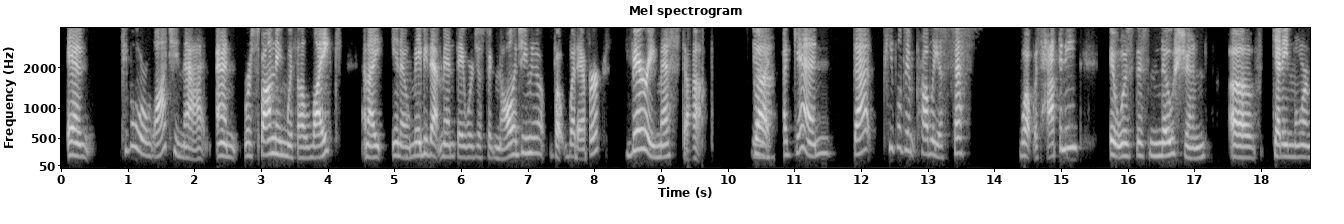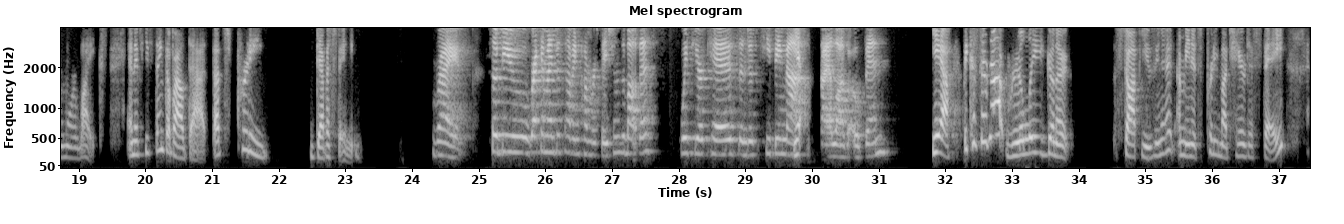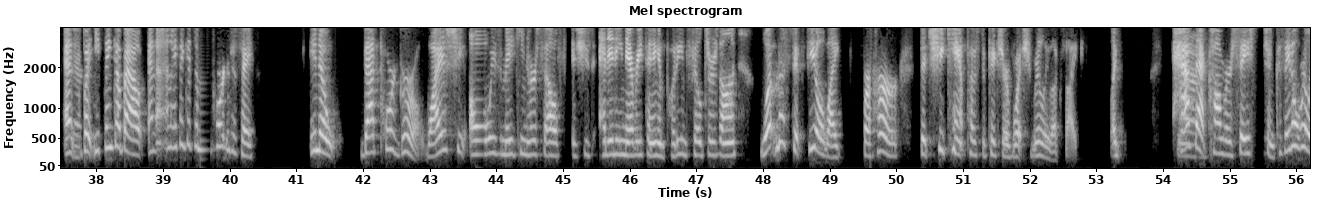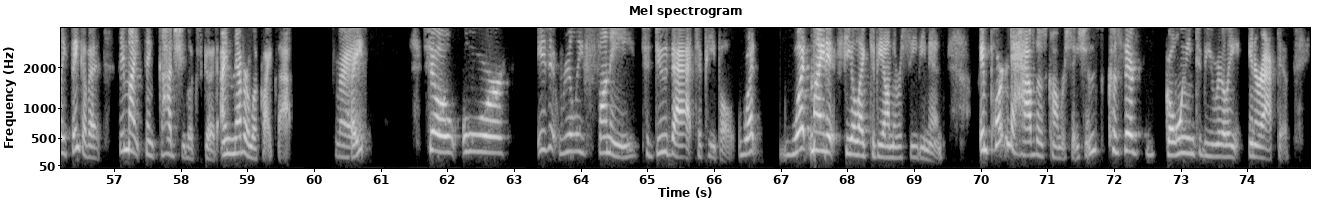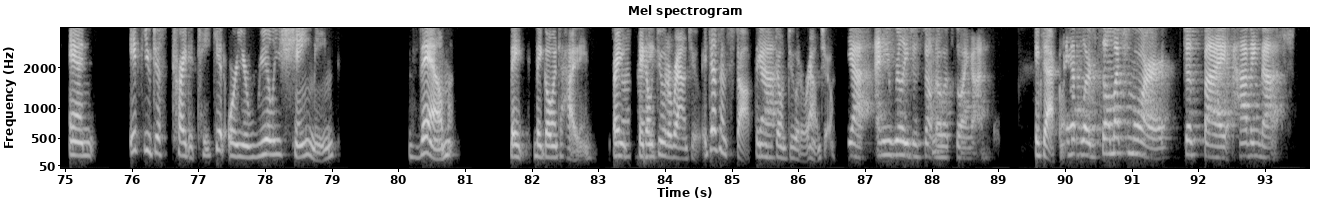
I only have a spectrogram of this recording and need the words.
and people were watching that and responding with a like. And I, you know, maybe that meant they were just acknowledging it, but whatever. Very messed up. Yeah. But again, that people didn't probably assess what was happening. It was this notion of getting more and more likes. And if you think about that, that's pretty devastating. Right. So, do you recommend just having conversations about this with your kids and just keeping that yeah. dialogue open? Yeah, because they're not really going to stop using it. I mean, it's pretty much here to stay. And yeah. but you think about and and I think it's important to say, you know, that poor girl why is she always making herself she's editing everything and putting filters on what must it feel like for her that she can't post a picture of what she really looks like? Like have yeah. that conversation because they don't really think of it. They might think god she looks good. I never look like that. Right. Right? So or is it really funny to do that to people? What what might it feel like to be on the receiving end important to have those conversations because they're going to be really interactive. And if you just try to take it or you're really shaming them, they they go into hiding, right? They don't do it around you. It doesn't stop. They yeah. just don't do it around you. Yeah, and you really just don't know what's going on. Exactly. I have learned so much more just by having that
